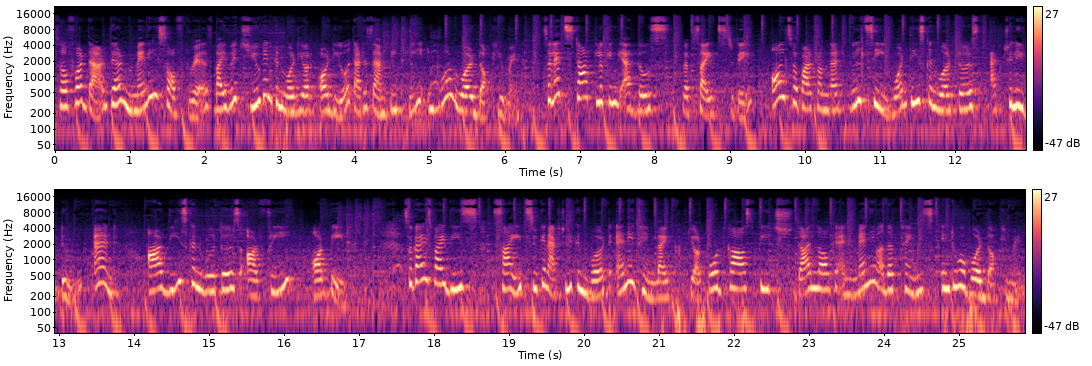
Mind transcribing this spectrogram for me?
so for that, there are many softwares by which you can convert your audio, that is MP3, into a Word document. So let's start looking at those websites today. Also apart from that, we'll see what these converters actually do and are these converters are free or paid. So guys, by these sites, you can actually convert anything like your podcast, speech, dialogue and many other things into a Word document.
